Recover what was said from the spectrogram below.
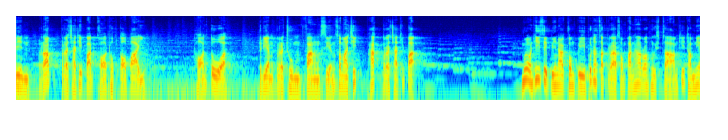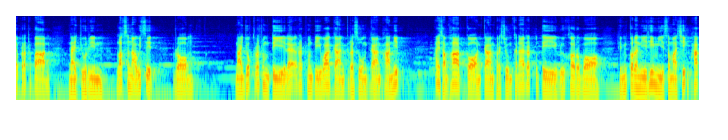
รินร์รับประชาธิปัตย์ขอถกต่อไป ถอนตัว เตรียมประชุมฟังเสียงสมาชิกพรรคประชาธิปัตย์เมื่อวันที่ 10 มีนาคมปีพุทธศักราช 2563 ที่ทำเนียบรัฐบาล นายจุรินลักษณะวิสิทธิ์รอง นายกรัฐมนตรีและรัฐมนตรีว่าการกระทรวงการพาณิชย์ ให้สัมภาษณ์ก่อนการประชุมคณะรัฐมนตรีหรือคอรบถึงกรณีที่มีสมาชิกพรรค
